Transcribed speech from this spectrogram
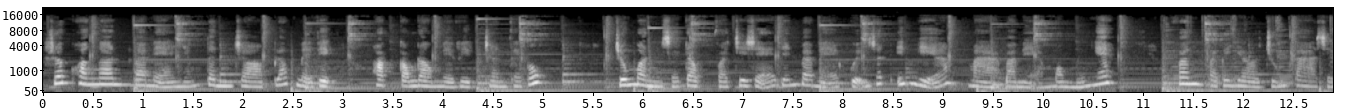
rất hoan nghênh ba mẹ nhắn tin cho blog Mẹ Việt hoặc cộng đồng Mẹ Việt trên Facebook. Chúng mình sẽ đọc và chia sẻ đến ba mẹ quyển sách ý nghĩa mà ba mẹ mong muốn nhé. Vâng, và bây giờ chúng ta sẽ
